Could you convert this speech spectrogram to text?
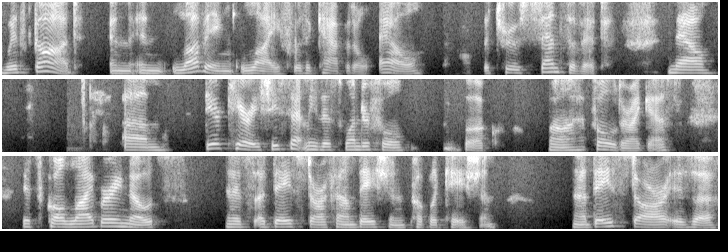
with God and, and loving life with a capital L, the true sense of it. Now, um, dear Carrie, she sent me this wonderful book, uh, folder, I guess. It's called Library Notes, and it's a Daystar Foundation publication. Now, Daystar is a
